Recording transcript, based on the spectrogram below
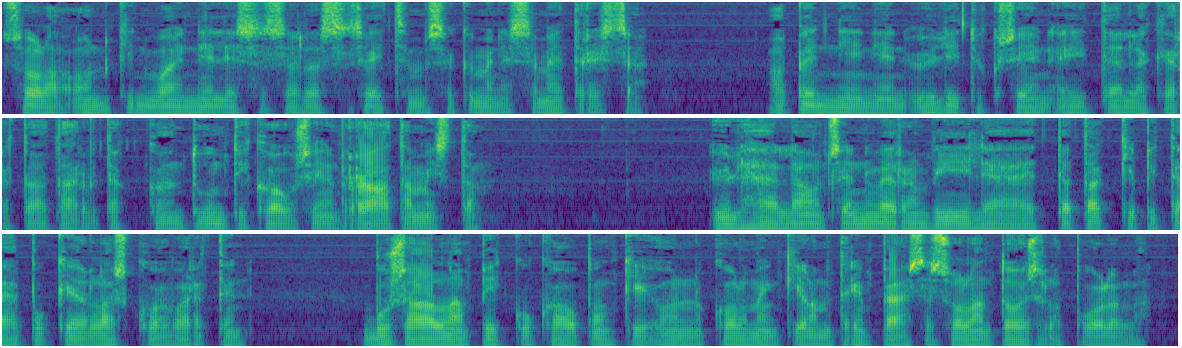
Sola onkin vain 470 metrissä. Apenniinien ylitykseen ei tällä kertaa tarvitakaan tuntikausien raatamista. Ylhäällä on sen verran viileää, että takki pitää pukea laskua varten. Busallan pikkukaupunki on kolmen kilometrin päässä Solan toisella puolella –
